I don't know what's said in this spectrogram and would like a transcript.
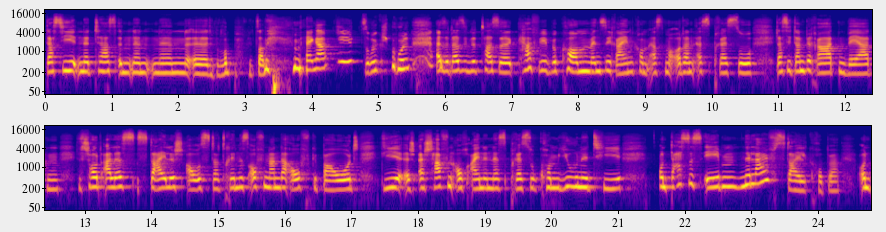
dass sie eine Tasse, einen, äh, jetzt habe ich einen Hänger, zurückspulen, also dass sie eine Tasse Kaffee bekommen, wenn sie reinkommen erstmal oder ein Espresso so, dass sie dann beraten werden. Es schaut alles stylisch aus, da drin ist aufeinander aufgebaut. Die erschaffen auch eine Nespresso-Community. Und das ist eben eine Lifestyle-Gruppe. Und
